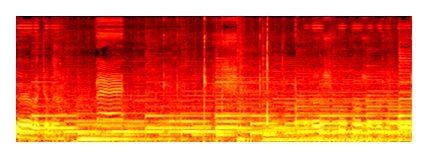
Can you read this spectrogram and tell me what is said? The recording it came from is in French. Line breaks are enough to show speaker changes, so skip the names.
Casse la caméra.
Bah,
Bah, je suis content, je.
